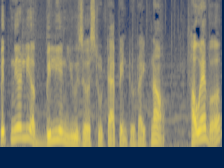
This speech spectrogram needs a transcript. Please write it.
with nearly a billion users to tap into right now. However,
